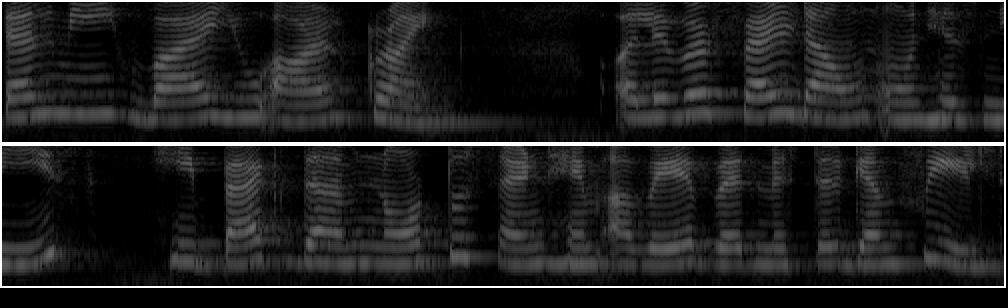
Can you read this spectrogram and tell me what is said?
tell me why you are crying. Oliver fell down on his knees. He begged them not to send him away with Mr. Gamfield.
